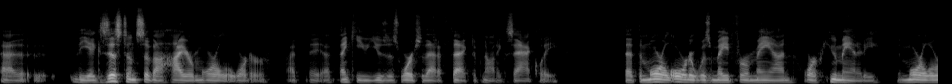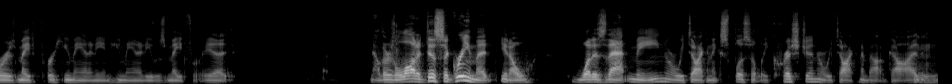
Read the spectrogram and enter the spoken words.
uh, the existence of a higher moral order. I, th- I think he uses words to that effect, if not exactly. That the moral order was made for man or humanity. The moral order was made for humanity, and humanity was made for it. Now, there's a lot of disagreement. You know, what does that mean? Are we talking explicitly Christian? Are we talking about God? Mm-hmm.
